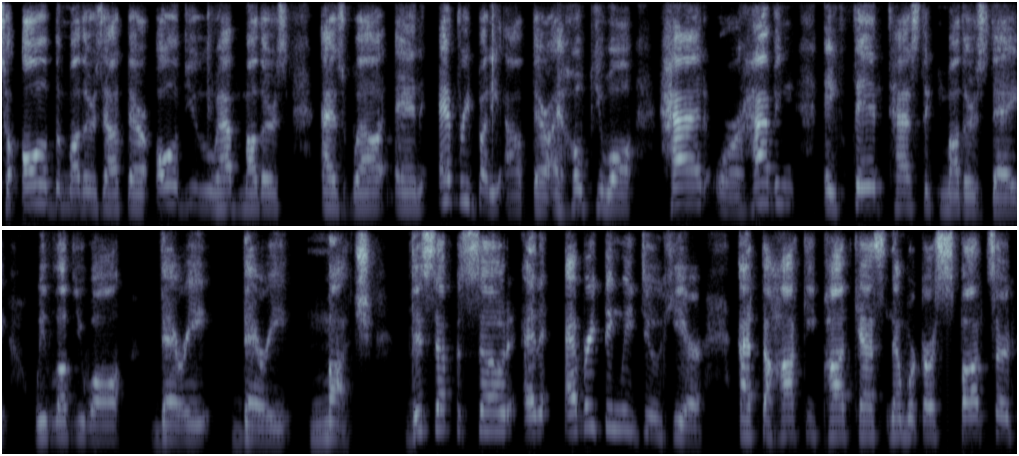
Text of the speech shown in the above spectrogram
to all of the mothers out there, all of you who have mothers as well, and everybody out there. I hope you all had or are having a fantastic Mother's Day. We love you all very, very much. This episode and everything we do here at the Hockey Podcast Network are sponsored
